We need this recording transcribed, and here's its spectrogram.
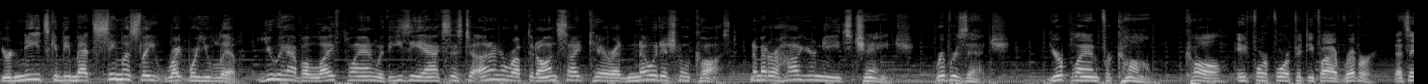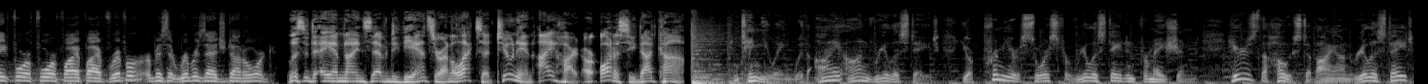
your needs can be met seamlessly right where you live. You have a life plan with easy access to uninterrupted on site care at no additional cost, no matter how your needs change. River's Edge, your plan for calm. Call 844 55 River. That's 844 55 River or visit riversedge.org. Listen to AM 970 The Answer on Alexa, TuneIn, iHeart, or Odyssey.com. Continuing with Eye on Real Estate, your premier source for real estate information. Here's the host of Eye on Real Estate,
